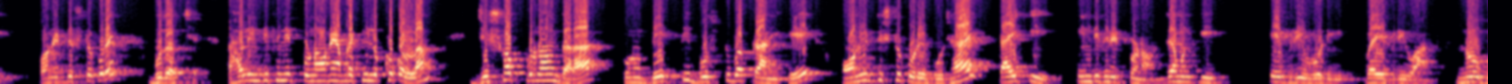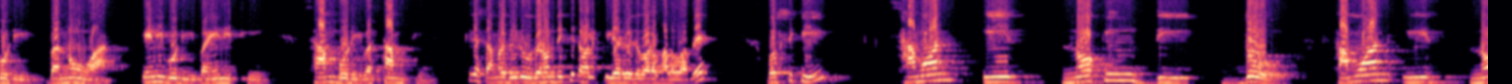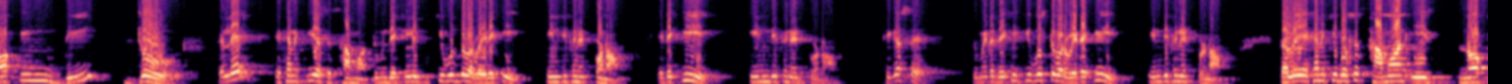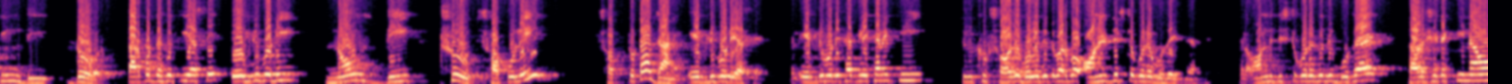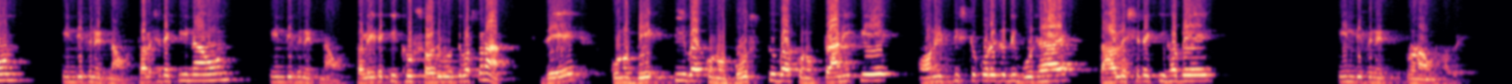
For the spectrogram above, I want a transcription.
অনির্দিষ্ট করে বোঝাচ্ছে। তাহলে ইনডিফিনিট প্রোনাউনে আমরা কি লক্ষ্য করলাম? যেসব প্রোনাউন দ্বারা কোনো ব্যক্তি, বস্তু বা প্রাণীকে অনির্দিষ্ট করে বোঝায়, তাই কি? ইনডিফিনিট প্রোনাউন যেমন কি এভরিবডি বা এভরি ওয়ান নো বডি বা নো ওয়ান এনিবডি বা এনিথিং সামবডি বা সামথিং ঠিক আছে? আমরা দুইটা উদাহরণ দেখি, তাহলে ক্লিয়ার হয়ে যাবে আরও ভালোভাবে। বলছি কি someone is knocking the door someone is knocking the door তাহলে এখানে কি আছে? সামওয়ান তুমি দেখলে কি বলতে পারবে? এটা কি? ইনডিফিনিট প্রোনাউন এটা কি? ইনডিফিনিট প্রোনাউন ঠিক আছে? তুমি এটা দেখে কি বুঝতে পারবে? এটা কি? ইনডিফিনিট প্রোনাউন তাহলে এখানে কি বলছে? Someone is knocking the door তারপর দেখো কি আছে? এভরিবডি নোজ দি ট্রুথ সকলেই সত্যটা জানে। এভরিবডি আছে। তাহলে এভরিবডি থাকলে এখানে কি? তুমি খুব সহজে বলে দিতে পারব, অনির্দিষ্ট করে বোঝাইতে আছে। তাহলে অনির্দিষ্ট করে যদি বোঝায়, তাহলে সেটা কি নাউন ইনডিফিনিট নাউন তাহলে সেটা কি নাউন ইনডিফিনিট নাউন তাহলে এটা কি খুব সহজে বুঝতে পারছ না? যে কোনো ব্যক্তি বা কোনো বস্তু বা কোনো প্রাণীকে অনির্দিষ্ট করে যদি বোঝায়, তাহলে সেটা কি হবে? ইনডিফিনিট প্রোনাউন হবে।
